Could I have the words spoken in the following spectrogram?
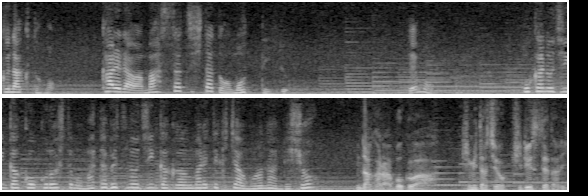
少なくとも彼らは抹殺したと思っているでも。他の人格を殺してもまた別の人格が生まれてきちゃうものなんでしょ？だから僕は君たちを切り捨てたり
